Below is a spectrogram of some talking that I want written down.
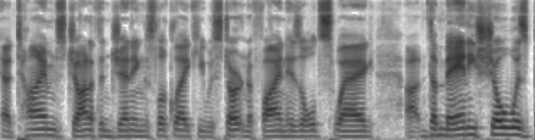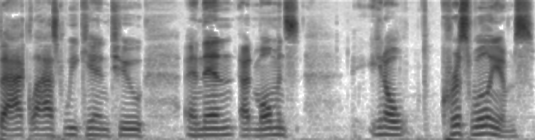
At times, Jonathan Jennings looked like he was starting to find his old swag. Uh, the Manny Show was back last weekend too, and then at moments, you know, Chris Williams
